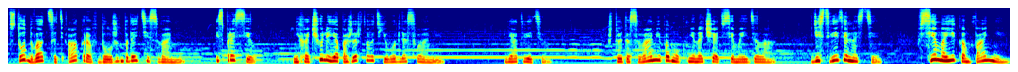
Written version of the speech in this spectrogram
в 120 акров должен подойти с вами, и спросил, не хочу ли я пожертвовать его для с вами. Я ответил, что это с вами помог мне начать все мои дела. В действительности, все мои компании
